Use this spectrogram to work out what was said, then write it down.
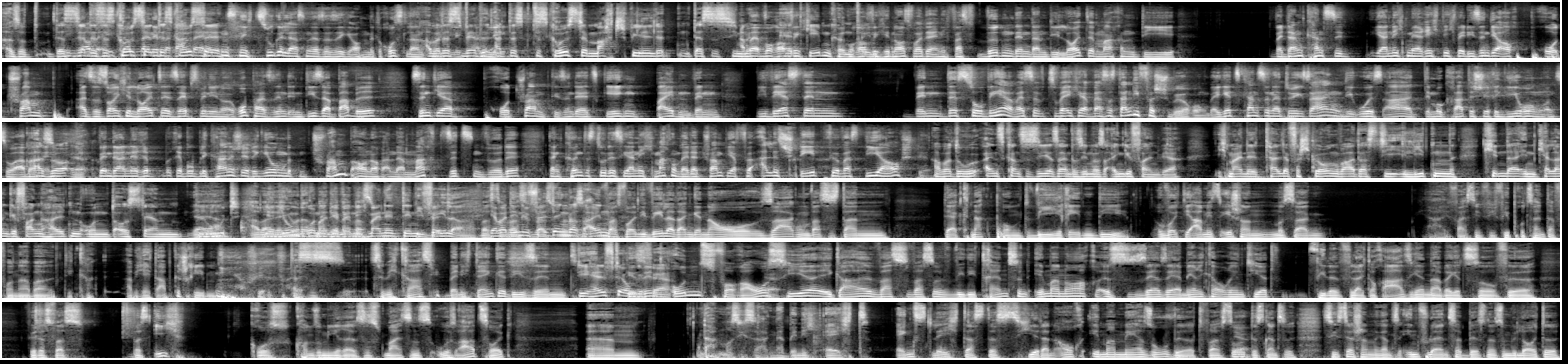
also das ist ja das, das ich größte, seine das hätten größte, es nicht zugelassen, dass er sich auch mit Russland. aber das wäre das, das größte Machtspiel, das es ihm Aber worauf ich, geben können. worauf ich hinaus wollte eigentlich, was würden denn dann die Leute machen, die, weil dann kannst du ja nicht mehr richtig, weil die sind ja auch pro Trump, also solche Leute, selbst wenn die in Europa sind, in dieser Bubble, sind ja pro Trump, die sind ja jetzt gegen Biden. Wenn, wie wär's denn, wenn das so wäre, weißt du, zu welcher, was ist dann die Verschwörung? Weil jetzt kannst du natürlich sagen, die USA, demokratische Regierung und so, aber Also- wenn, wenn da eine Re republikanische Regierung mit einem Trump auch noch an der Macht sitzen würde, dann könntest du das ja nicht machen, weil der Trump ja für alles steht, für was die ja auch stehen. Aber du, eins kannst du sicher sein, dass ihnen was eingefallen wäre. Ich meine, Teil der Verschwörung war, dass die Eliten Kinder in Kellern gefangen halten und aus deren Ja, ja. Blut Aber ihren Jungbrunnen ja, gewinnen. Ich meine, den Wähler. Was, ja, aber was, denen fällt was, irgendwas ein. Was wollen die Wähler dann genau sagen? Was ist dann der Knackpunkt? Wie reden die? Obwohl ich die Amis eh schon, muss sagen, ja, ich weiß nicht, wie viel Prozent davon, aber die habe ich echt abgeschrieben. Ja, auf jeden Fall. Das ist ziemlich krass. Wenn ich denke, die sind Die Hälfte die ungefähr. sind uns voraus hier, egal was was wie die Trends sind, immer noch ist sehr sehr Amerika orientiert. Viele vielleicht auch Asien, aber jetzt so für für das was was ich groß konsumiere, ist es meistens USA Zeug. Ähm, da muss ich sagen, da bin ich echt ängstlich, dass das hier dann auch immer mehr so wird, weißt du? Ja. Das ganze, siehst ja schon, ein ganze Influencer-Business und wie Leute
